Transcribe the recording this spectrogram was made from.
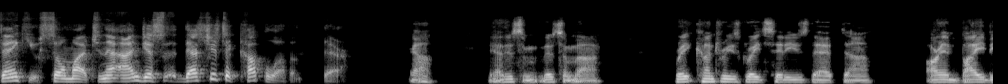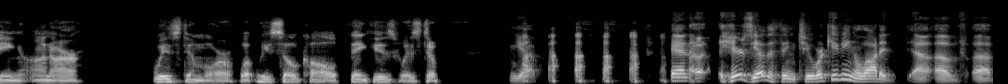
thank you so much. And that, I'm just that's just a couple of them there. Yeah, yeah. there's some there's some uh, great countries, great cities that uh, are imbibing on our wisdom or what we so call think is wisdom. Yeah. and uh, here's the other thing too. We're getting a lot of uh, of uh,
